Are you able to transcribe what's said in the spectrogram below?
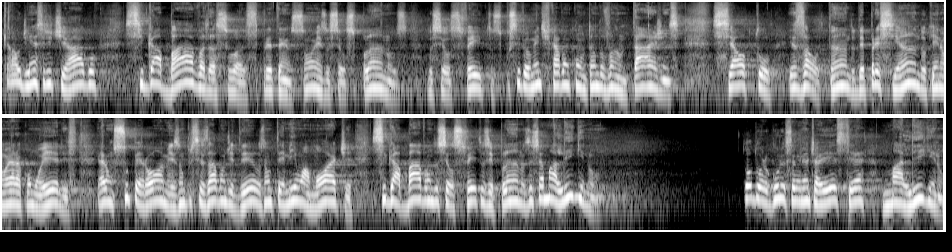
Aquela audiência de Tiago se gabava das suas pretensões, dos seus planos, dos seus feitos, possivelmente ficavam contando vantagens, se auto-exaltando, depreciando quem não era como eles, eram super-homens, não precisavam de Deus, não temiam a morte, se gabavam dos seus feitos e planos, isso é maligno. Todo orgulho semelhante a este é maligno.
